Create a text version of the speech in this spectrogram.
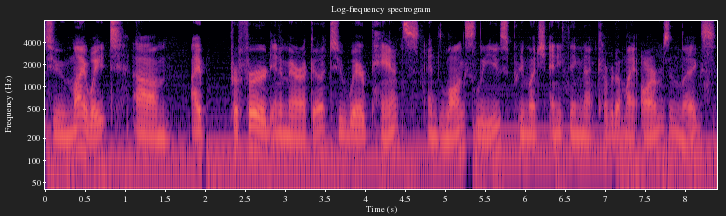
to my weight, um, I preferred in America to wear pants and long sleeves, pretty much anything that covered up my arms and legs,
